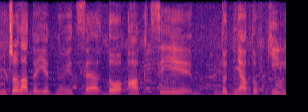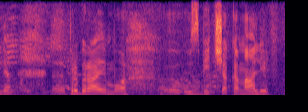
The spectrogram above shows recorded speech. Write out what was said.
бджола доєднується до акції до Дня довкілля. Е, Прибираємо е, узбіччя каналів, е,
